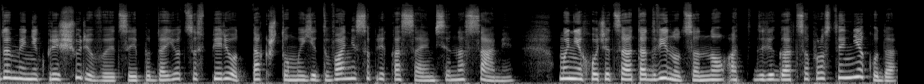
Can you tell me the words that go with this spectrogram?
Доминик прищуривается и подается вперед, так что мы едва не соприкасаемся носами. Мне хочется отодвинуться, но отдвигаться просто некуда.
